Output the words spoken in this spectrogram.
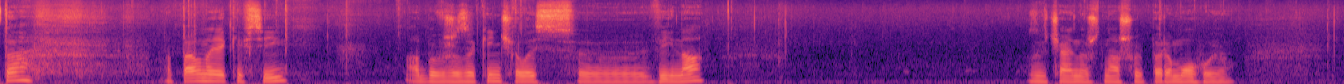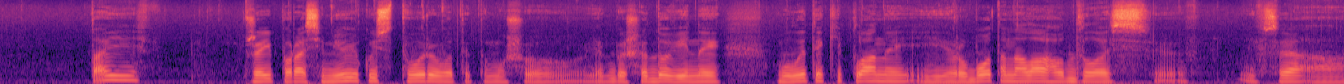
Та, напевно, як і всі, аби вже закінчилась війна, звичайно ж, нашою перемогою. Та й вже і пора сім'ю якусь створювати, тому що якби ще до війни були такі плани, і робота налагодилась, е, і все, а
